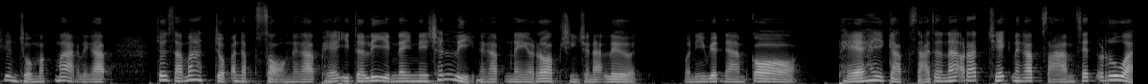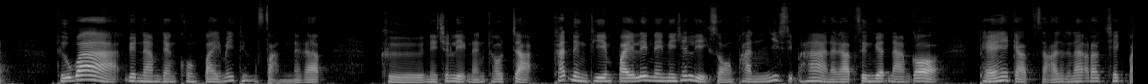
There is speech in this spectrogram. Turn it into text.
ชื่นชมมาก ๆ เลยครับ จนสามารถจบอันดับ 2 นะครับ แพ้อิตาลีใน Nation League นะครับในรอบชิงชนะเลิศ วันนี้เวียดนามก็แพ้ให้กับสาธารณรัฐเช็กนะครับ3เซตรวด ถือว่าเวียดนามยังคงไปไม่ถึงฝันนะครับ คือ Nation League นั้นเขาจะคัด 1 ทีมไปเล่นใน Nation League 2025 นะครับ ซึ่งเวียดนามก็แพ้ให้กับสาธารณรัฐเช็กไป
